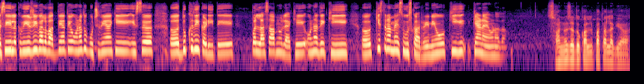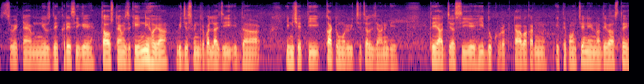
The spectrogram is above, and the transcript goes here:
ਅਸੀਂ ਲਖਵੀਰ ਜੀ ਵੱਲ ਵਧਦੇ ਹਾਂ ਤੇ ਉਹਨਾਂ ਤੋਂ ਪੁੱਛਦੇ ਹਾਂ ਕਿ ਇਸ ਅ, ਦੁੱਖ ਦੀ ਘੜੀ ਤੇ ਪੱਲਾ ਸਾਹਿਬ ਨੂੰ ਲੈ ਕੇ ਉਹਨਾਂ ਦੇ ਕੀ ਅ, ਕਿਸ ਤਰ੍ਹਾਂ ਮਹਿਸੂਸ ਕਰ ਰਹੇ ਨੇ ਉਹ? ਕੀ ਕਹਿਣਾ ਹੈ ਉਹਨਾਂ ਦਾ? ਸਾਨੂੰ ਜਦੋਂ ਕੱਲ ਪਤਾ ਲੱਗਿਆ ਸਵੇਰ ਟਾਈਮ ਨਿਊਜ਼ ਦੇਖ ਰਹੇ ਸੀਗੇ ਤਾਂ ਉਸ ਟਾਈਮ ਯਕੀਨ ਨਹੀਂ ਹੋਇਆ ਵੀ ਜਸਵਿੰਦਰ ਭੱਲਾ ਜੀ ਇਦਾਂ ਇੰਨੀ ਛੇਤੀ ਘੱਟ ਉਮਰ ਵਿੱਚ ਚਲ ਜਾਣਗੇ। ਤੇ ਅੱਜ ਅਸੀਂ ਇਹੀ ਦੁੱਖ ਪ੍ਰਗਟਾਵਾ ਕਰਨ ਇੱਥੇ ਪਹੁੰਚੇ ਨੇ ਉਹਨਾਂ ਦੇ ਵਾਸਤੇ।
